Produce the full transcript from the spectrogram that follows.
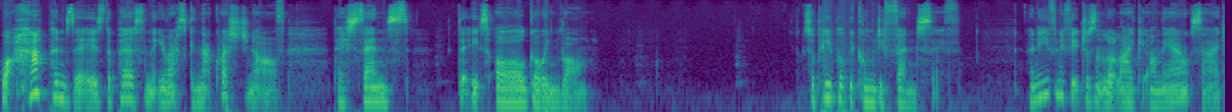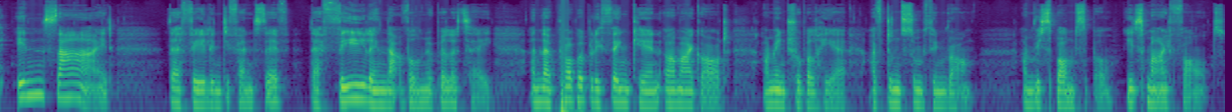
what happens is the person that you're asking that question of they sense that it's all going wrong so people become defensive and even if it doesn't look like it on the outside inside they're feeling defensive they're feeling that vulnerability and they're probably thinking oh my god I'm in trouble here. I've done something wrong. I'm responsible. It's my fault.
